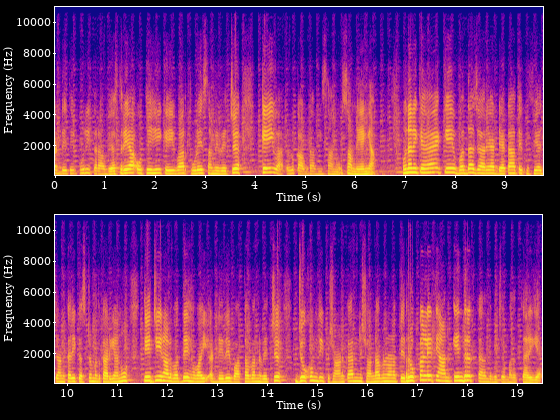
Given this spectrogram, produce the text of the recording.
ਅੱਡੇ ਤੇ ਪੂਰੀ ਤਰ੍ਹਾਂ ਵਿਅਸਤ ਰਿਹਾ, ਉੱਥੇ ਹੀ ਕਈ ਵਾਰ ਥੋੜੇ ਸਮੇਂ ਵਿੱਚ ਕਈ ਵਾਰ ਰੁਕਾਵਟਾਂ ਵੀ ਸਾਨੂੰ ਸਾਹਮਣੇ ਆਈਆਂ। ਉਹਨਾਂ ਨੇ ਕਿਹਾ ਹੈ ਕਿ ਵੱਧਦਾ ਜਾ ਰਿਹਾ ਡਾਟਾ ਅਤੇ ਖੁਫੀਆ ਜਾਣਕਾਰੀ ਕਸਟਮ ਅਧਿਕਾਰੀਆਂ ਨੂੰ ਤੇਜ਼ੀ ਨਾਲ ਵਧਦੇ ਹਵਾਈ ਅੱਡੇ ਦੇ ਵਾਤਾਵਰਣ ਵਿੱਚ ਜੋਖਮ ਦੀ ਪਛਾਣ ਕਰਨ, ਨਿਸ਼ਾਨਾ ਬਣਾਉਣ ਅਤੇ ਰੋਕਣ ਲਈ ਧਿਆਨ ਕੇਂਦਰਿਤ ਕਰਨ ਦੇ ਵਿੱਚ ਮਦਦ ਕਰ ਰਹੀ ਹੈ।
